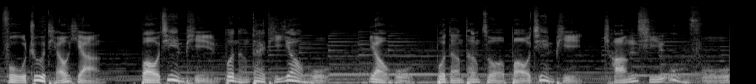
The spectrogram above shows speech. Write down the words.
辅助调养；保健品不能代替药物，药物不能当做保健品长期误服。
